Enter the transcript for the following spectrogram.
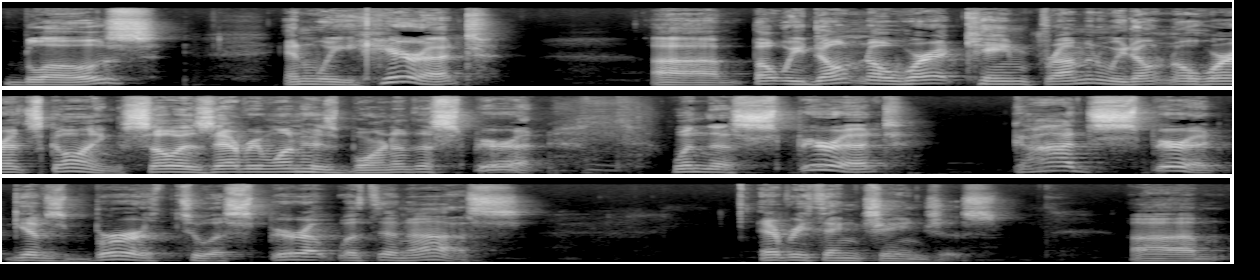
blows and we hear it, uh, but we don't know where it came from and we don't know where it's going. So is everyone who's born of the Spirit. When the Spirit, God's Spirit, gives birth to a spirit within us, everything changes. Um,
